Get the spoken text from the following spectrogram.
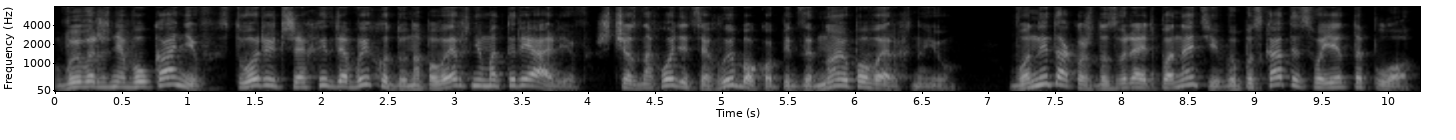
Виверження вулканів створюють шляхи для виходу на поверхню матеріалів, що знаходяться глибоко під земною поверхнею. Вони також дозволяють планеті випускати своє тепло.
